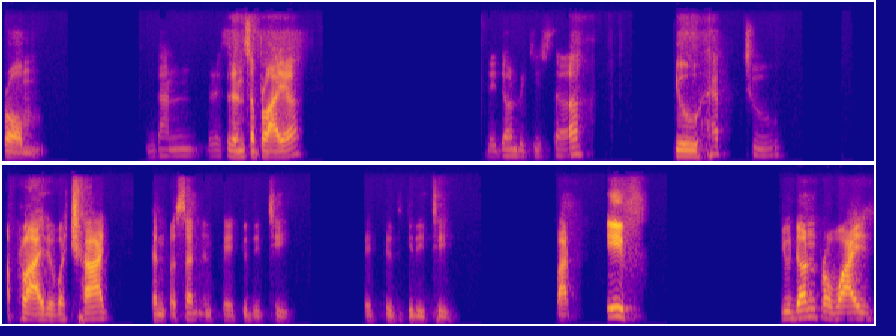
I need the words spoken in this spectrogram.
from non-resident supplier, they don't register, you have to apply the overcharge 10% and pay GDT, pay GDT. But if you don't provide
